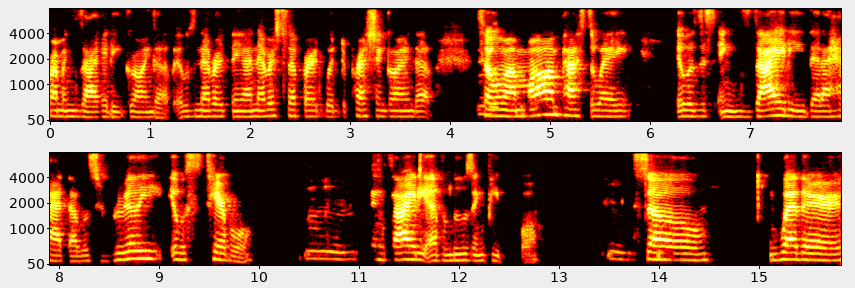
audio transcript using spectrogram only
from anxiety growing up. It was never a thing. I never suffered with depression growing up. So when my mm-hmm. mom passed away, it was this anxiety that I had that was really, it was terrible mm. anxiety of losing people. Mm. So whether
